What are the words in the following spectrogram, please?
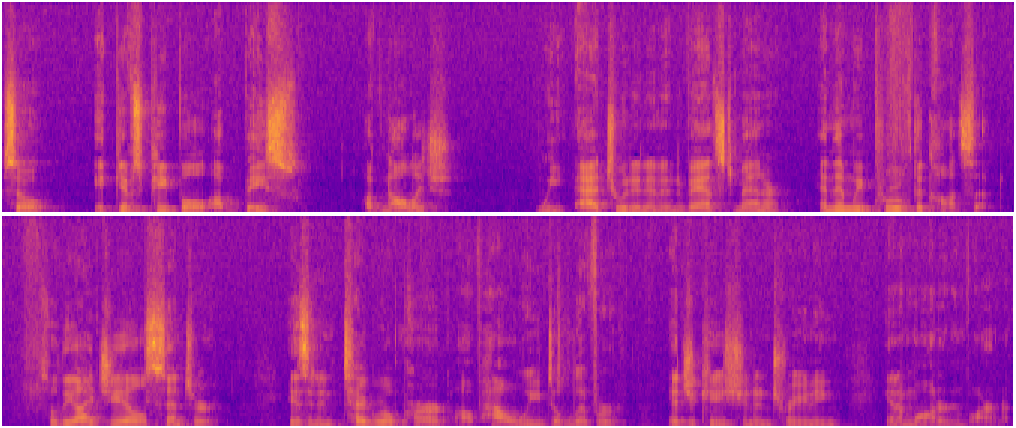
So it gives people a base of knowledge. We add to it in an advanced manner, and then we prove the concept. So the IGL Center is an integral part of how we deliver education and training in a modern environment.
